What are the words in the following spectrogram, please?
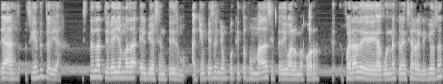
Ya, siguiente teoría. Esta es la teoría llamada el biocentrismo. Aquí empiezan ya un poquito fumadas y te digo, a lo mejor eh, fuera de alguna creencia religiosa,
